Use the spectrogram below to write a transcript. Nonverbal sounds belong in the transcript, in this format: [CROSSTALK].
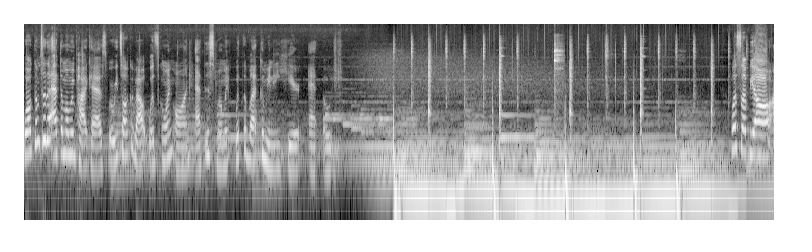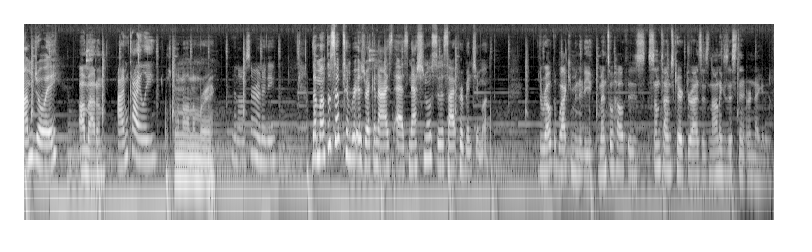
Welcome to the At the Moment podcast, where we talk about what's going on at this moment with the black community here at OU. What's up, y'all? I'm Joi. I'm Adam. I'm Kylie. What's going on? I'm Ray. And I'm Serenity. The month of September is recognized as National Suicide Prevention Month. Throughout the black community, mental health is sometimes characterized as non existent or negative.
